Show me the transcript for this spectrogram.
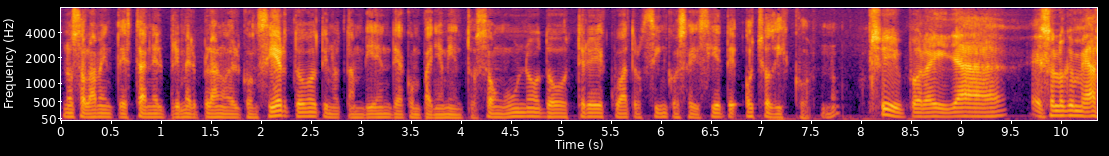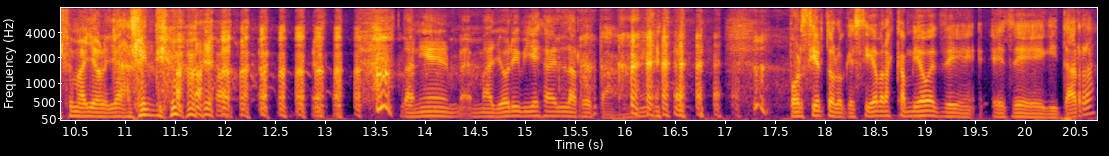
no solamente está en el primer plano del concierto, sino también de acompañamiento. Son uno, dos, tres, cuatro, cinco, seis, siete, ocho discos, ¿no? Sí, por ahí ya eso es lo que me hace mayor ya, sentirme mayor. Daniel, mayor y vieja es la ropa. ¿eh? Por cierto, lo que sí habrás cambiado es de, es de guitarra.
